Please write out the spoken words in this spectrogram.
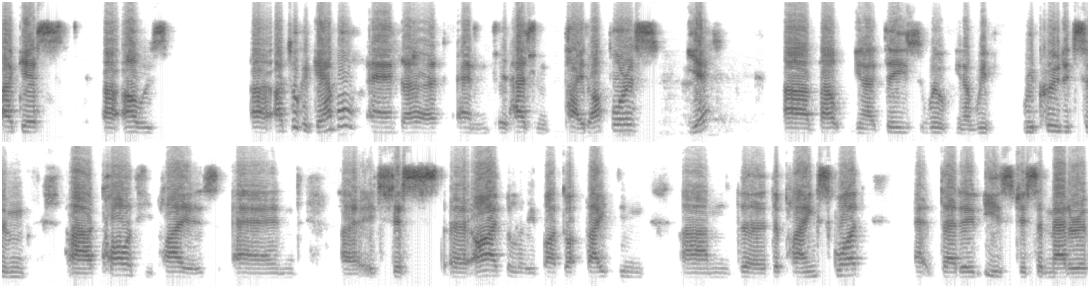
I guess, uh, I was, uh, I took a gamble, and uh, and it hasn't paid off for us yet. Uh, but you know, these will, you know, we've recruited some uh, quality players, and it's just, I believe, I've got faith in um, the the playing squad. That it is just a matter of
